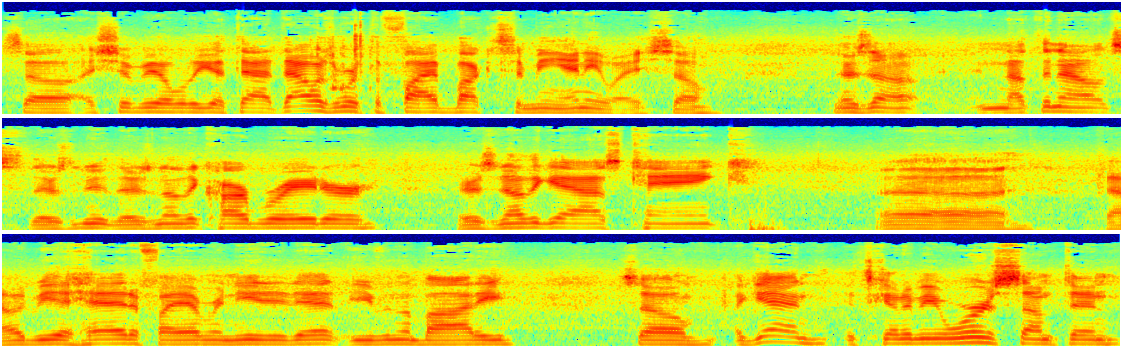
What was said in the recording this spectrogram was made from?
So I should be able to get that. That was worth the five bucks to me anyway. So there's a, nothing else. There's new, there's another carburetor. There's another gas tank. Uh, that would be a head if I ever needed it, even the body. So again, it's going to be worth something.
